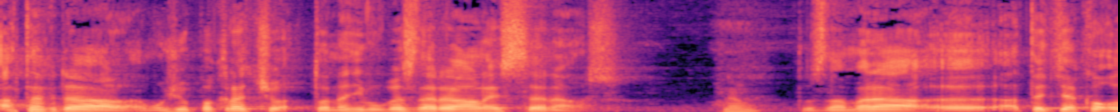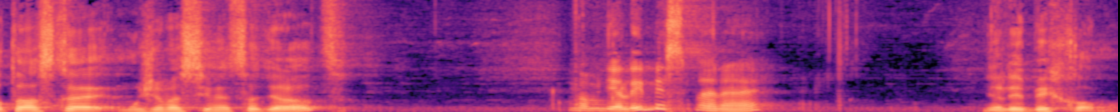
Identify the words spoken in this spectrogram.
a tak dále. Můžu pokračovat. To není vůbec nereálný scénář. No. To znamená, eh, a teď jako otázka je, můžeme s tím něco dělat? No měli bychom, ne? Měli bychom.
